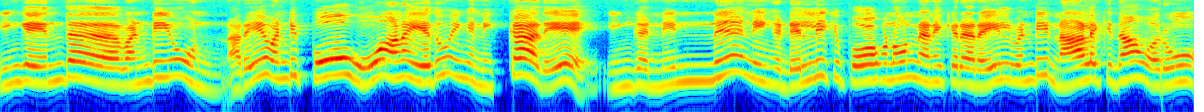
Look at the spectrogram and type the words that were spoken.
இங்கே எந்த வண்டியும் நிறைய வண்டி போகும் ஆனால் எதுவும் இங்கே நிற்காதே இங்கே நின்று நீங்கள் டெல்லிக்கு போகணும்னு நினைக்கிற ரயில் வண்டி நாளைக்கு தான் வரும்.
